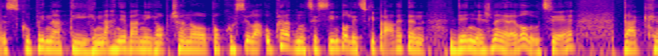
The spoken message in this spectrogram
skupina tých nahnevaných občanov pokusila ukradnúť si symbolicky práve ten deň Nežnej revolúcie, tak e,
